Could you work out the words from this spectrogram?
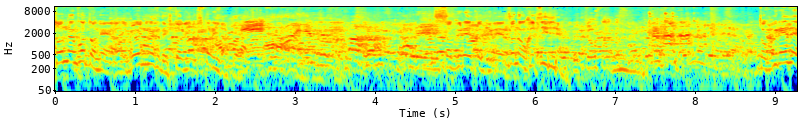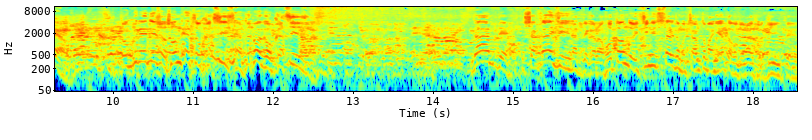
そんなことねあの病院の中で一人一人だけ。特例特例。そんなおかしいじゃん。特例だよ。頭がおかしいじゃん。だって社会人になってからほとんど一日たりでもちゃんと間に合ったことないですよ人生で。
